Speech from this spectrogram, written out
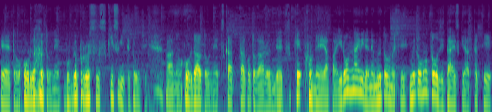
えっ、ー、と、ホールドアウトをね、僕がプロレス好きすぎて当時、あの、ホールドアウトをね、使ったことがあるんで、結構ね、やっぱいろんな意味でね、武藤のし、武藤も当時大好きだったし、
